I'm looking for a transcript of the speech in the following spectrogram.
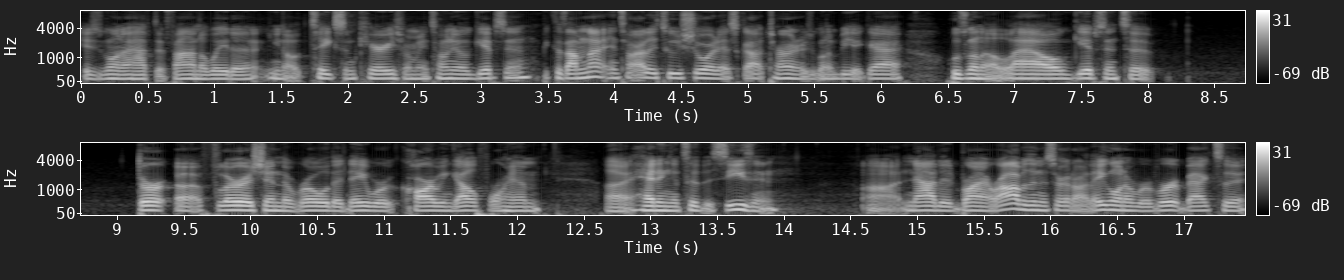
is going to have to find a way to you know take some carries from Antonio Gibson because I'm not entirely too sure that Scott Turner is going to be a guy who's going to allow Gibson to thir- uh, flourish in the role that they were carving out for him uh, heading into the season. Uh, now that Brian Robinson is hurt, are they going to revert back to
